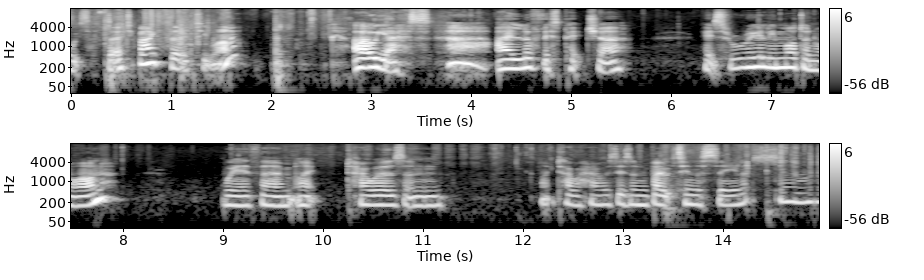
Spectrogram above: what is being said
Oh, it's a 30 by 31. Oh, yes. I love this picture. It's really modern one with um, like towers and like tower houses and boats in the sea. Let's um,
